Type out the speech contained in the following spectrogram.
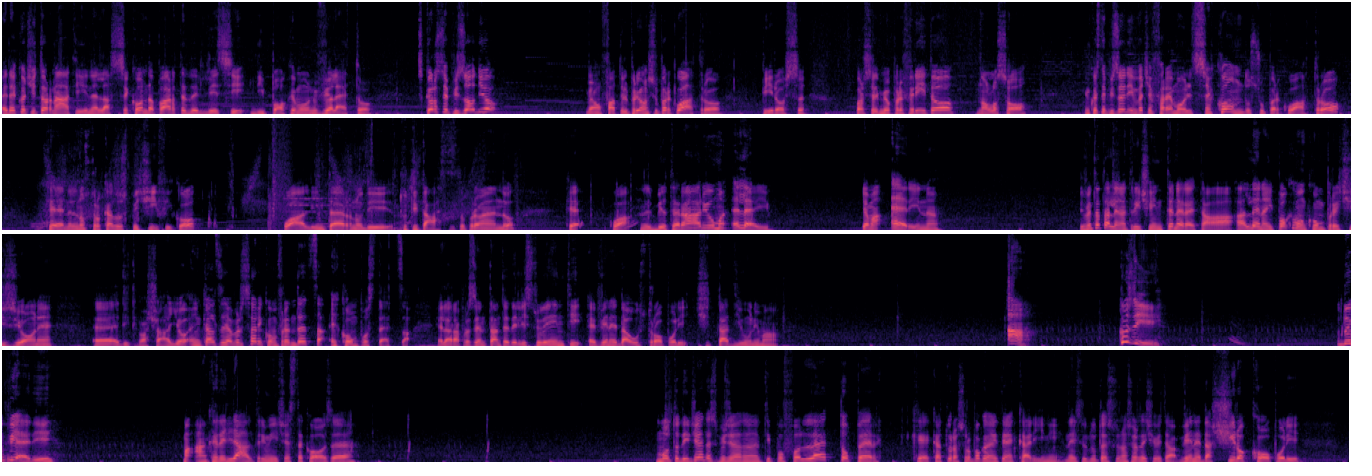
Ed eccoci tornati nella seconda parte del DLC di Pokémon Violetto. Scorso episodio abbiamo fatto il primo Super 4, Pyros. Forse il mio preferito? Non lo so. In questo episodio invece faremo il secondo Super 4, che nel nostro caso specifico, qua all'interno di tutti i tasti sto premendo, che qua nel Bioterrarium è lei. Si chiama Erin. Diventata allenatrice in tenera età, allena i Pokémon con precisione eh, di tipo acciaio e incalza gli avversari con freddezza e compostezza. È la rappresentante degli studenti e viene da Austropoli, città di Unima. Ah! Così! Due piedi? Ma anche degli altri mi dice queste cose? Molto dirigente specializzato nel tipo folletto perché cattura solo Pokémon e tiene carini. Nell'istituto è su una sorta di civiltà. Viene da Sciroccopoli.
